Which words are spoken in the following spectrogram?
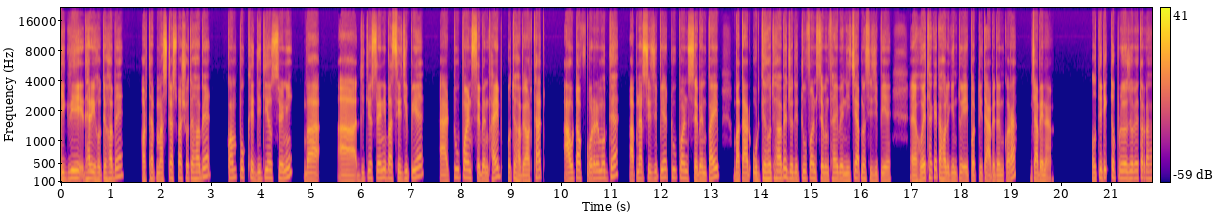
ডিগ্রিধারী হতে হবে, অর্থাৎ মাস্টার্স পাস হতে হবে, কমপক্ষে দ্বিতীয় শ্রেণি বা দ্বিতীয় শ্রেণি বা CGPA two point seven five হতে হবে। অর্থাৎ আউট অফ ফোরের মধ্যে আপনার CGPA two point seven five বা তার ঊর্ধ্বে হতে হবে। যদি টু পয়েন্ট সেভেন ফাইভের নিচে আপনার সিজিপিএ হয়ে থাকে, তাহলে কিন্তু এই পদটিতে আবেদন করা যাবে না। অতিরিক্ত প্রয়োজনীয়তার কথা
